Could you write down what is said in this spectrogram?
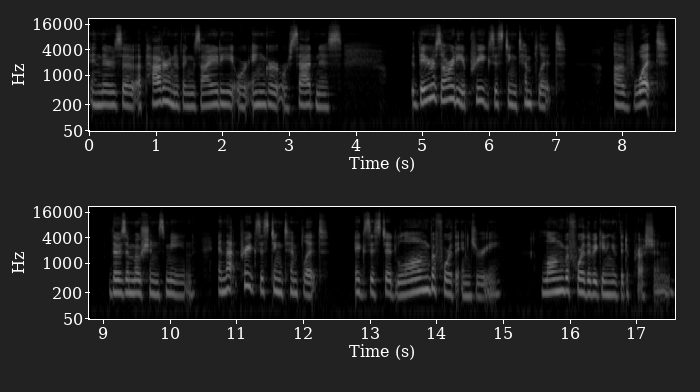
and there's a, a pattern of anxiety or anger or sadness, there's already a pre-existing template of what those emotions mean. And that pre-existing template existed long before the injury, long before the beginning of the depression.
